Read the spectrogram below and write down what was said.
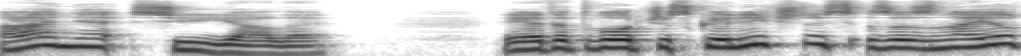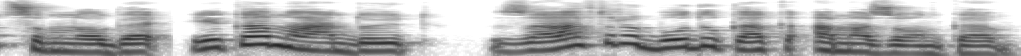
Аня сияла. Эта творческая личность зазнается много и командует. Завтра буду как амазонка.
